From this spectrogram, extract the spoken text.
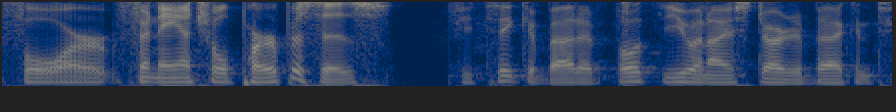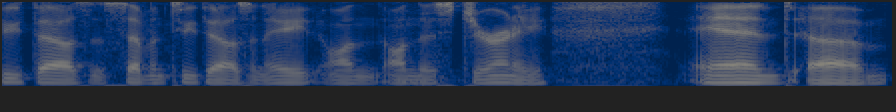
for financial purposes. if you think about it, both you and I started back in 2007, 2008 on on this journey, and um,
